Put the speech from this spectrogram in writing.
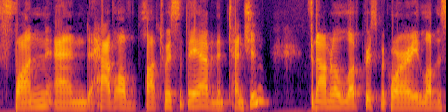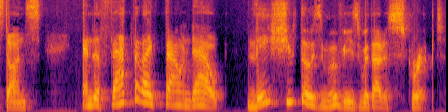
fun and have all the plot twists that they have and the tension. Phenomenal. Love Chris McQuarrie, love the stunts. And the fact that I found out they shoot those movies without a script.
